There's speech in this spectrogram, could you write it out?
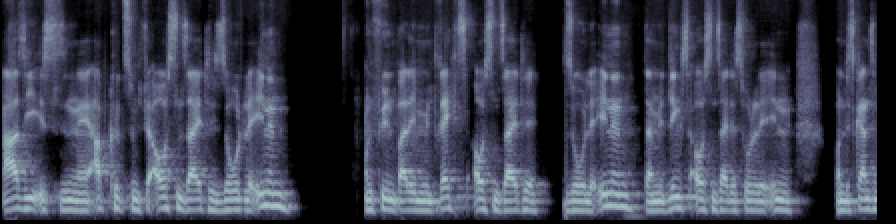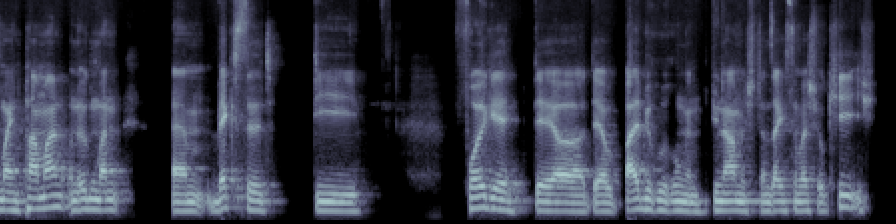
ASI ist eine Abkürzung für Außenseite, Sohle innen und führen Ball eben mit rechts Außenseite Sohle innen, dann mit links Außenseite Sohle innen und das Ganze mache ich ein paar Mal und irgendwann ähm, wechselt die Folge der, der Ballberührungen dynamisch. Dann sage ich zum Beispiel, okay, ich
